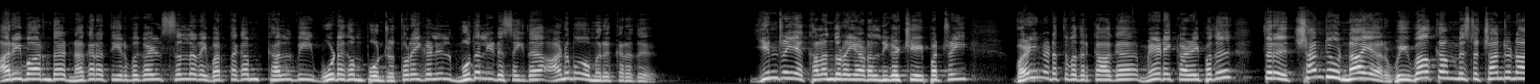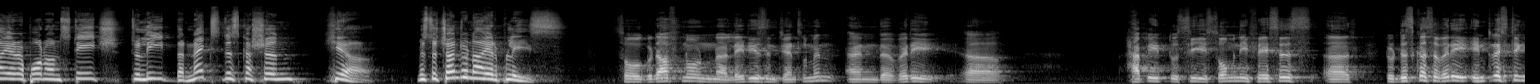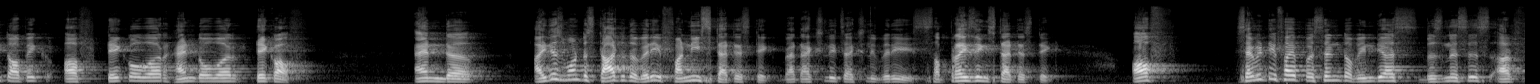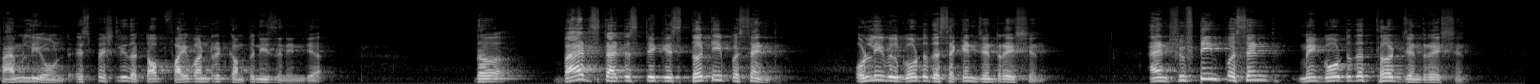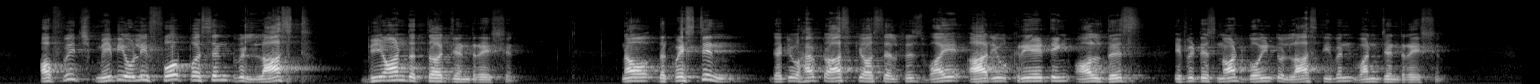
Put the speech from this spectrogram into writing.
அறிவார்ந்த நகர தீர்வுகள் சில்லறை வர்த்தகம் கல்வி ஊடகம் போன்ற துறைகளில் முதலீடு செய்த அனுபவம் இருக்கிறது இன்றைய கலந்துரையாடல் நிகழ்ச்சியை பற்றி வழிநடத்துவதற்காக மேடைக்கு அழைப்பது திரு சண்டு Nair we welcome mr chandu nair upon on stage to lead the next discussion here mr chandu nair please So, good afternoon, uh, ladies and gentlemen, and uh, very uh, happy to see to discuss a very interesting topic of takeover, handover, takeoff. And uh, I just want to start with a very funny statistic, but actually, it's actually very surprising statistic. Of 75% of India's businesses are family owned, especially the top 500 companies in India. The bad statistic is 30% only will go to the second generation, and 15% may go to the third generation, of which maybe only 4% will last beyond the third generation. Now, the question that you have to ask yourself is why are you creating all this if it is not going to last even one generation?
